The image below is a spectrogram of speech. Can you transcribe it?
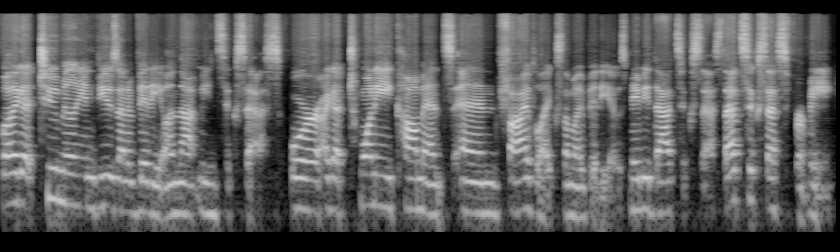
"Well, I got two million views on a video, and that means success," or "I got twenty comments and five likes on my videos. Maybe that's success. That's success for me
